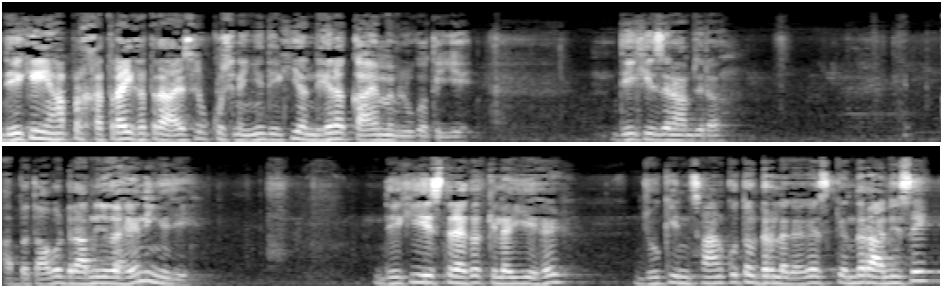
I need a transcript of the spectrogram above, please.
देखिए, यहाँ पर खतरा ही खतरा है, सिर्फ़ कुछ नहीं है। देखिए, अंधेरा कायम है बिल्कुल तो ये। देखिए जरा आप जरा। अब बताओ, डरावनी जगह है नहीं है जी देखिए इस तरह का किला ये है, जो कि इंसान को तो डर लगेगा इसके अंदर आने से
